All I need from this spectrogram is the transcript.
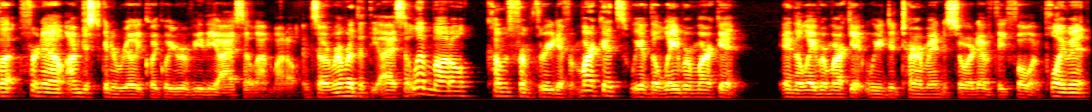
But for now, I'm just going to really quickly review the ISLM model. And so remember that the ISLM model comes from three different markets. We have the labor market, in the labor market, we determine sort of the full employment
